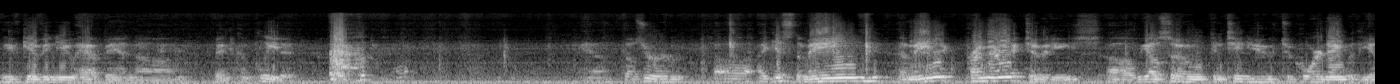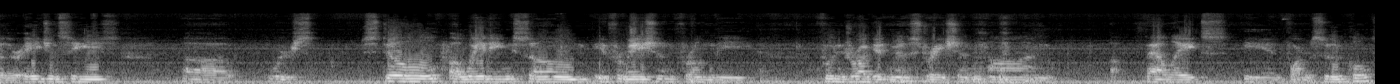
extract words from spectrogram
we've given you have been, uh, been completed. Yeah, those are, uh, I guess, the main, the main primary activities. Uh, We also continue to coordinate with the other agencies. Uh, We're still awaiting some information from the Food and Drug Administration on uh, phthalates in pharmaceuticals.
